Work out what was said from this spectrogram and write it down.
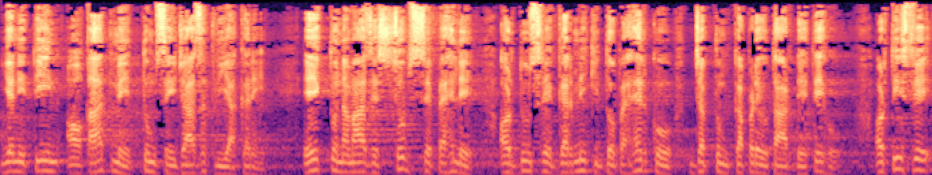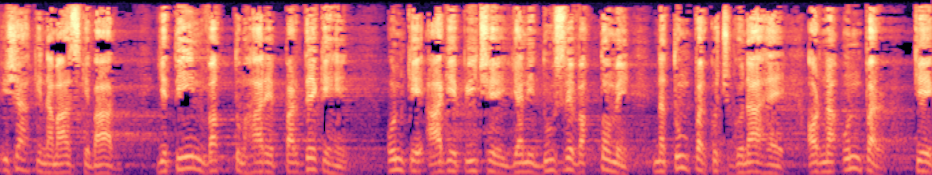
یعنی تین اوقات میں تم سے اجازت لیا کریں۔ ایک تو نماز صبح سے پہلے اور دوسرے گرمی کی دوپہر کو جب تم کپڑے اتار دیتے ہو۔ اور تیسرے عشاء کی نماز کے بعد، یہ تین وقت تمہارے پردے کے ہیں۔ ان کے آگے پیچھے یعنی دوسرے وقتوں میں نہ تم پر کچھ گنا ہے اور نہ ان پر کہ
